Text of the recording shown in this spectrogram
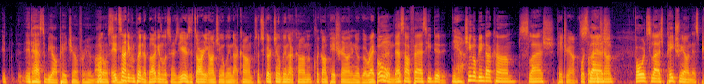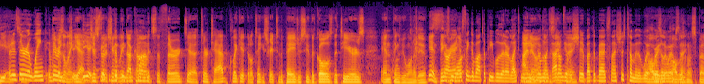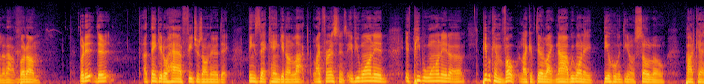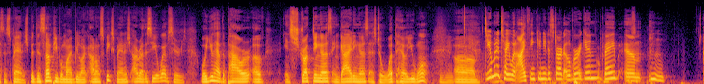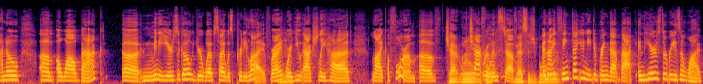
It it has to be all Patreon for him. I don't see. It's him. not even putting a bug in listeners' ears. It's already on chingobling.com. So just go to chingobling.com, click on Patreon, and you'll go right to Boom! That's how fast he did it. Yeah. chingobling.com slash Patreon. Forward slash slash Patreon. forward slash Patreon. That's P. But is there a link? There is a link. Yeah, just go to Just chingobling.com. It's the third uh, third tab. Click it. It'll take you straight to the page. You'll see the goals, the tiers, and things we want to do. yeah, and things Sorry, we I want. just think about the people that are like me. I know, I I'm like, I don't give a thing. shit about the backslash. Just tell me the I w- was, regular I was website. gonna spell it out, but um, but it there, I think it'll have features on there that things that can get unlocked. Like for instance, if you wanted, if people wanted, uh, people can vote. Like if they're like, nah, we want a Theo Juventino solo podcast in Spanish. But then some people might be like, I don't speak Spanish. I'd rather see a web series. Well, you have the power of instructing us and guiding us as to what the hell you want. Um, Do you want me to tell you what I think you need to start over again, babe? Um, I know um, a while back, uh, many years ago, your website was pretty live, right? Where you actually had like a forum of Chat room, chat room and stuff, message board. And I think that you need to bring that back. And here's the reason why.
